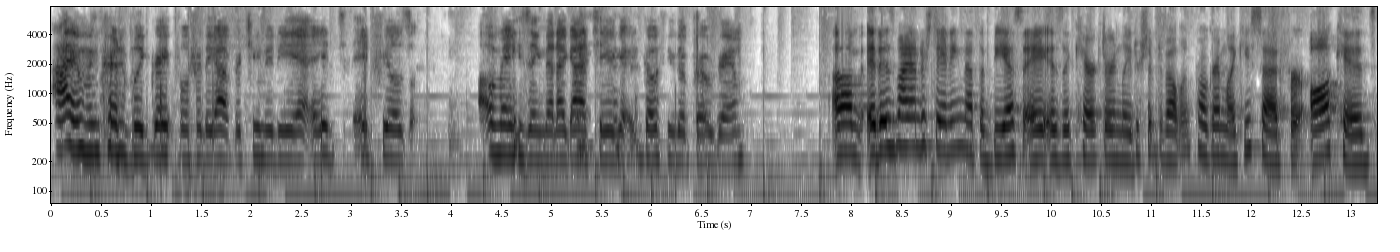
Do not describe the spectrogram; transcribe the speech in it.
I am incredibly grateful for the opportunity. It it feels amazing that I got to go through the program. Um, it is my understanding that the BSA is a character and leadership development program, like you said, for all kids.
